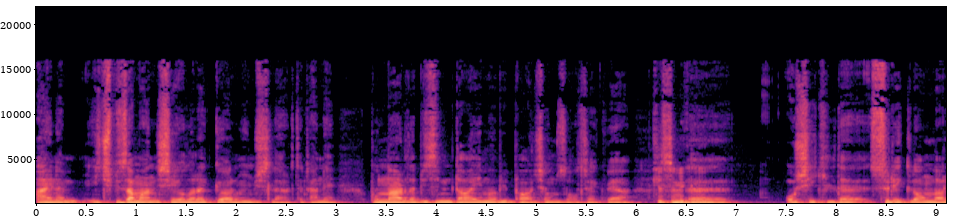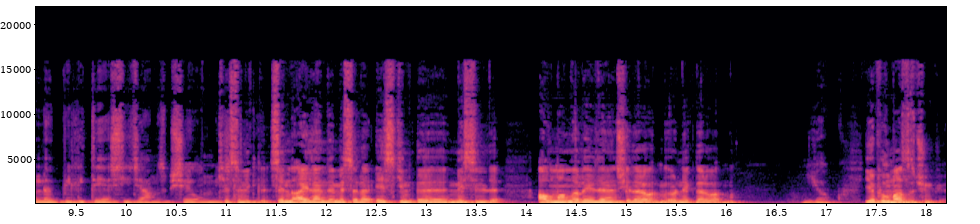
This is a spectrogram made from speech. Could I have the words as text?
Aynen. Hiçbir zaman şey olarak görmemişlerdir. Hani bunlar da bizim daima bir parçamız olacak veya Kesinlikle. e, o şekilde sürekli onlarla birlikte yaşayacağımız bir şey olmayacak. Kesinlikle. diye. Senin ailende mesela eski e, nesilde Almanlarla evlenen şeyler var mı? Örnekler var mı? Yok. Yapılmazdı çünkü.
